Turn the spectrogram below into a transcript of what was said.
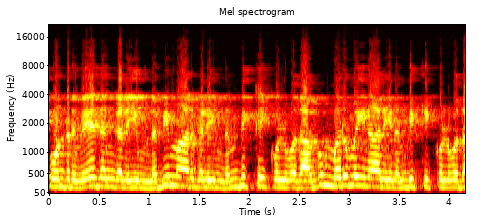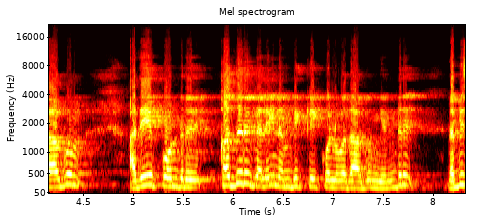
போன்று வேதங்களையும் நபிமார்களையும் நம்பிக்கை கொள்வதாகவும் மறுமை நாளை நம்பிக்கை கொள்வதாகும் அதே போன்று கதிர்களை நம்பிக்கை கொள்வதாகும் என்று நபி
